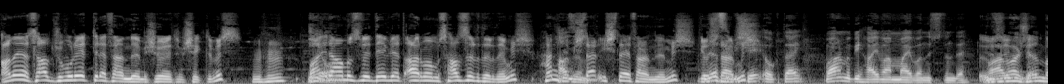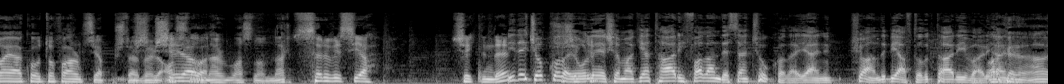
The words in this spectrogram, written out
Anayasal cumhuriyettir efendim demiş yönetim şeklimiz. Bayrağımız ve devlet armamız hazırdır demiş. Hani Hazır demişler mı? işte efendim demiş. Nasıl Göstermiş. bir şey Oktay? Var mı bir hayvan mayvan üstünde? Var var canım bayağı coat of arms yapmışlar böyle şeyler var. aslanlar. Sarı ve siyah şeklinde. Bir de çok kolay orada yaşamak ya tarih falan desen çok kolay. Yani şu anda bir haftalık tarihi var yani. Hakikaten ha,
